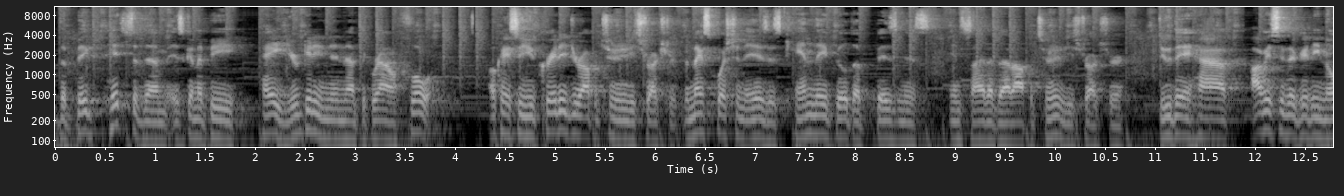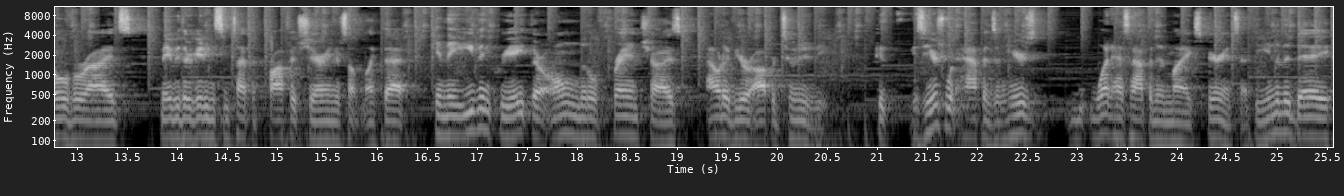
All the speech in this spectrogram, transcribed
the big pitch to them is going to be, hey, you're getting in at the ground floor. Okay, so you created your opportunity structure. The next question is, is can they build a business inside of that opportunity structure? Do they have, obviously they're getting overrides, maybe they're getting some type of profit sharing or something like that. Can they even create their own little franchise out of your opportunity? Because here's what happens, and here's what has happened in my experience. At the end of the day,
